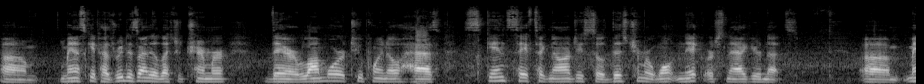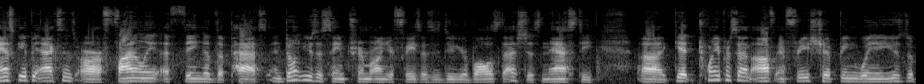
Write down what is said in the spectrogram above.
Um, Manscaped has redesigned the electric trimmer. Their Lawnmower 2.0 has skin safe technology, so this trimmer won't nick or snag your nuts. Um, manscaping accidents are finally a thing of the past, and don't use the same trimmer on your face as you do your balls. That's just nasty. Uh, get 20% off and free shipping when you use the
